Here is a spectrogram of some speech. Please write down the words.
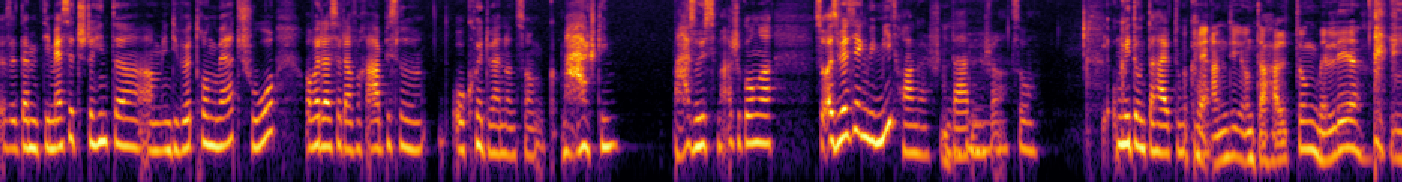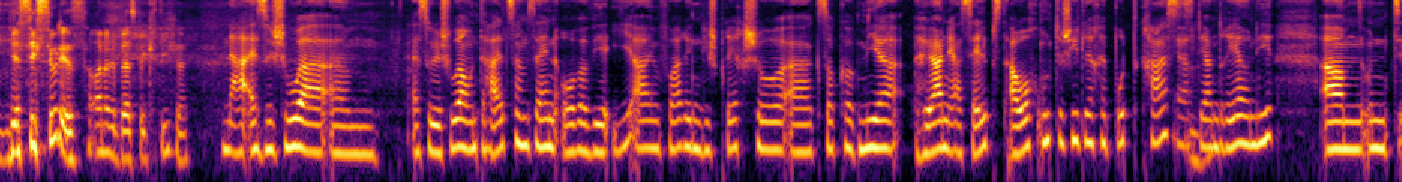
also die Message dahinter ähm, in die getragen wird, schon, aber dass halt einfach auch ein bisschen angeholt werden und sagen, ma, stimmt, ma, so ist es mir auch schon gegangen. So, als würde es irgendwie mithangen, Standarten mhm. schon, so. Mit Unterhaltung. Okay, an die Unterhaltung, Melli, wie siehst du das? Andere Perspektive? Na, also schon, ähm, also schon unterhaltsam sein, aber wie ich auch im vorigen Gespräch schon äh, gesagt habe, wir hören ja selbst auch unterschiedliche Podcasts, ja. die Andrea und ich. Ähm, und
